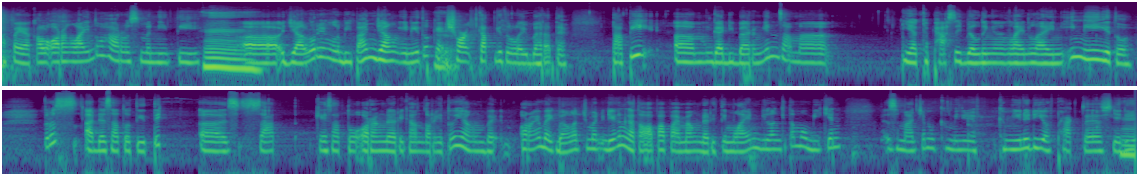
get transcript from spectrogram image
apa ya kalau orang lain tuh harus meniti eh, jalur yang lebih panjang. Ini tuh kayak shortcut gitu loh ibaratnya. Tapi nggak dibarengin sama ya capacity building yang lain-lain ini gitu. Terus ada satu titik eh, saat kayak satu orang dari kantor itu yang ba- orangnya baik banget cuman dia kan nggak tahu apa apa emang dari tim lain bilang kita mau bikin semacam community of, community of practice. Jadi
